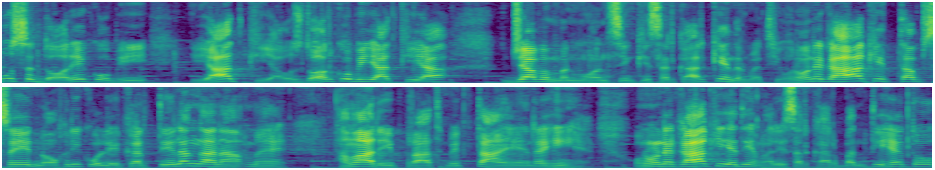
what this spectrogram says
उस दौरे को भी याद किया, उस दौर को भी याद किया जब मनमोहन सिंह की सरकार केंद्र में थी। उन्होंने कहा कि तब से नौकरी को लेकर तेलंगाना में हमारी प्राथमिकताएँ रही हैं। उन्होंने कहा कि यदि हमारी सरकार बनती है तो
